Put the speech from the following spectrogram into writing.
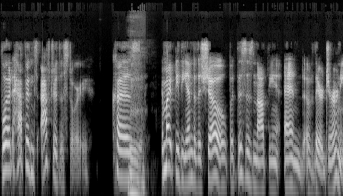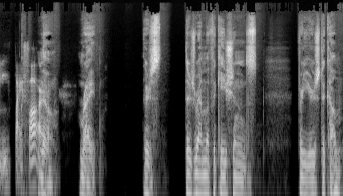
what happens after the story? Because Mm, it might be the end of the show, but this is not the end of their journey by far. no, right. There's there's ramifications for years to come.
